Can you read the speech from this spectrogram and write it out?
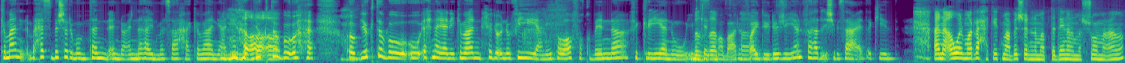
كمان بحس بشر ممتن إنه عندنا هاي المساحة كمان يعني بيكتبوا وبيكتبوا وإحنا يعني كمان حلو إنه في يعني توافق بيننا فكريا ويمكن ما بعرف أيديولوجيا فهذا الإشي بيساعد أكيد. أنا أول مرة حكيت مع بشر لما ابتدينا المشروع معاه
